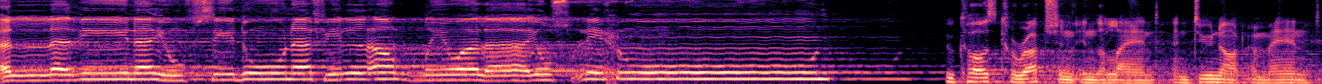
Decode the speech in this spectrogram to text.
الذين يفسدون في الارض ولا يصلحون who cause corruption in the land and do not amend.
